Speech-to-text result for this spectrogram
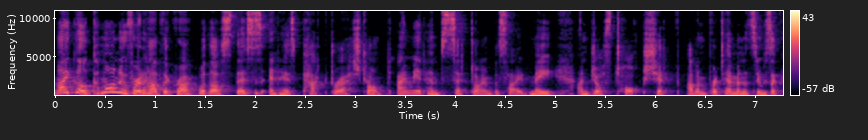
Michael, come on over and have the crack with us. This is in his packed restaurant. I made him sit down beside me and just talk shit at him for 10 minutes. And he was like,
